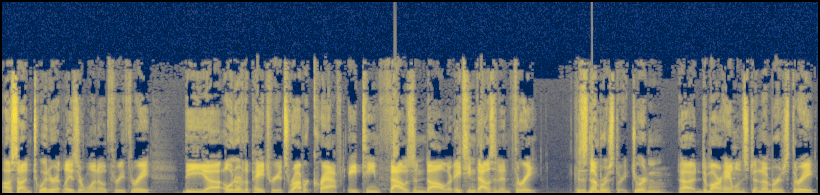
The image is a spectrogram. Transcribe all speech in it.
us on Twitter at laser1033. The uh, owner of the Patriots, Robert Kraft, $18,000, $18,003, because his number is three. Jordan, mm-hmm. uh, Damar Hamlin's number is three.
